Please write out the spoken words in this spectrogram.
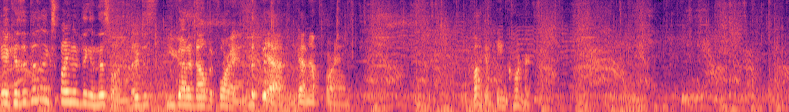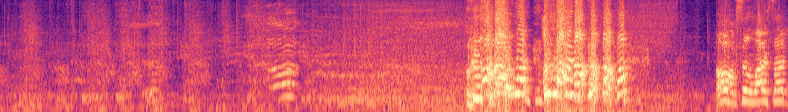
Yeah, because it doesn't explain anything in this one. They're just you gotta know beforehand. Yeah, you gotta know beforehand. Fuck, I'm being cornered. Oh, what? Oh, I'm still alive, son!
